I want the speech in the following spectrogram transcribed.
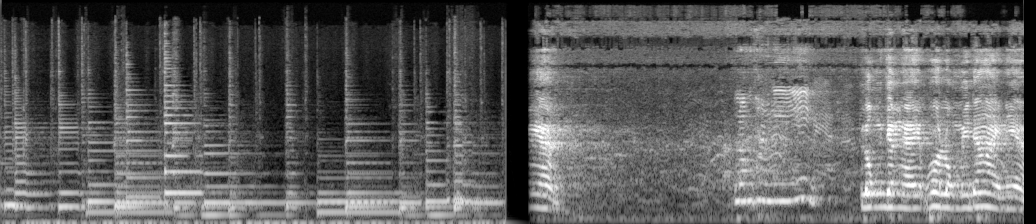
เนี่ยลงทางนี้ ลงยังไงพ่อลงไม่ได้เนี่ย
